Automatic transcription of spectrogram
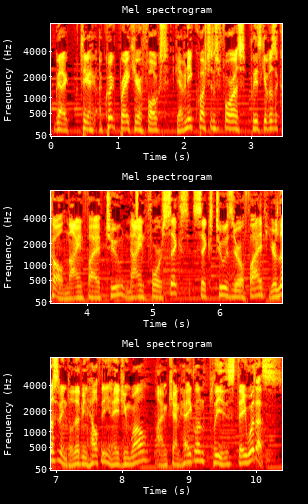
We've got to take a, quick break here, folks. If you have any questions for us, please give us a call 952 946 6205. You're listening to Living Healthy and Aging Well. I'm Ken Haglind. Please stay with us.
